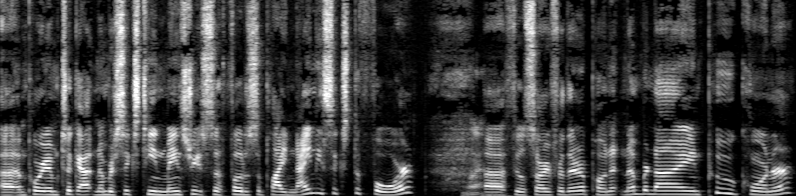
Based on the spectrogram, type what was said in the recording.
Uh, Emporium took out number 16 Main Street Su- Photo Supply 96 to 4. Wow. Uh, feel sorry for their opponent. Number 9 Pooh Corner,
